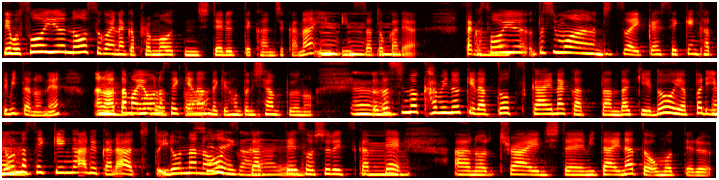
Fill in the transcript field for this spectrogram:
でもそういうのをすごいなんかプロモートしてるって感じかな。インうんうんうんインスタとかで。だからそうういう、私もあの実は一回石鹸買ってみたのね。あの、うん頭用の石鹸なんだけど、本当にシャンプーの。うん、私の髪の毛だと使えなかったんだけど、やっぱりいろんな石鹸があるから、ちょっといろんなのを使って、がねそう種類使って、うんあの、トライしてみたいなと思ってる。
